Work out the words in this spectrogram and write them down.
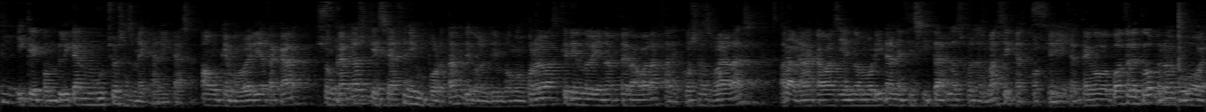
Sí. y que complican mucho esas mecánicas. Aunque mover y atacar son Sí. cartas que se hacen importante con el tiempo. Conforme vas queriendo llenarte la baraja de cosas raras, al Claro. final acabas yendo a morir a necesitar las cosas básicas porque dices, tengo, puedo hacer todo pero no me puedo mover.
